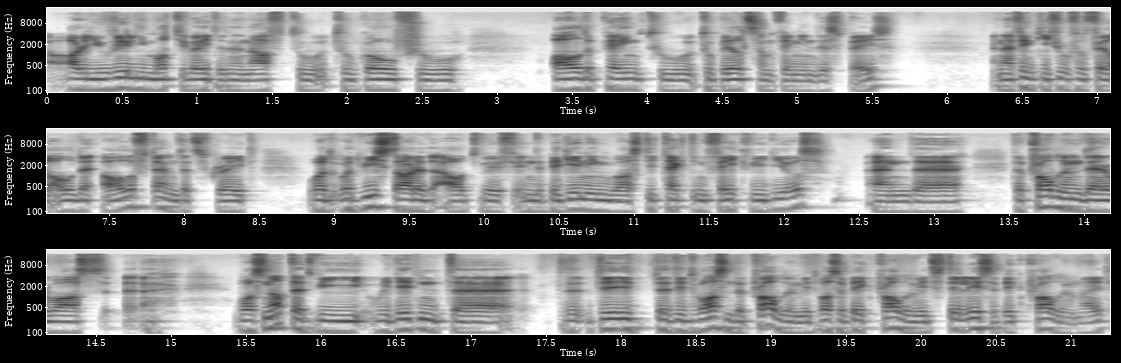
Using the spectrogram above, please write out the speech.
are you really motivated enough to to go through all the pain to to build something in this space? And I think if you fulfill all the all of them, that's great. What what we started out with in the beginning was detecting fake videos, and uh, the problem there was. Uh, was not that we we didn't uh, th- that it wasn't a problem. It was a big problem. It still is a big problem, right?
